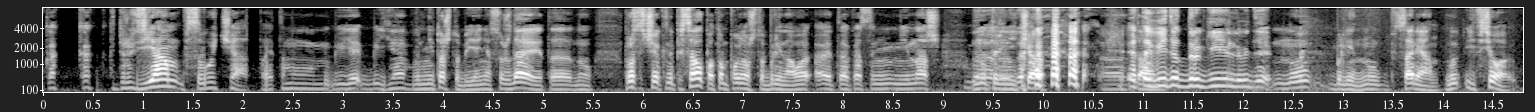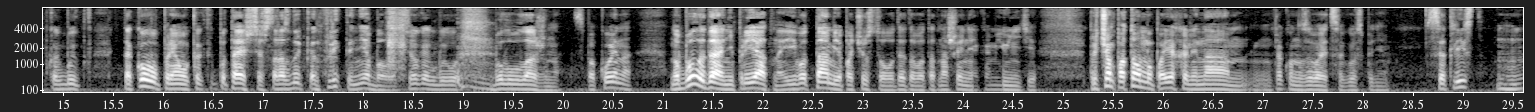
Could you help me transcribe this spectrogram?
как, как к друзьям в свой чат. Поэтому я, я не то чтобы я не осуждаю, это ну просто человек написал, потом понял, что блин, а это оказывается не наш Да, внутренний да, чат. э, Это видят другие люди. Ну, блин, ну, сорян. Ну и все. Как бы такого прямо, как ты пытаешься раздуть конфликта, не было. Все как бы было улажено спокойно. Но было, да, неприятно. И вот там я почувствовал вот это вот отношение комьюнити. Причем потом мы поехали на, как он называется, господи, сет-лист. Мгм.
